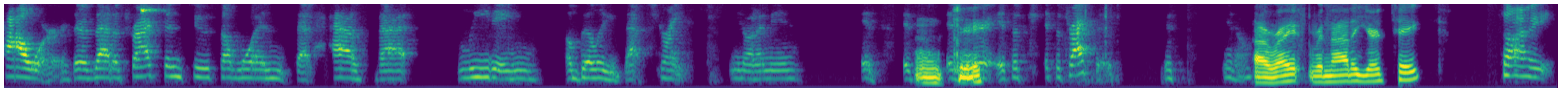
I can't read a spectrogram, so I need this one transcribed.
power. There's that attraction to someone that has that leading ability, that strength. You know what I mean? It's it's it's very, it's a, it's attractive. It's you know. All right, Renata, your take. sorry.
